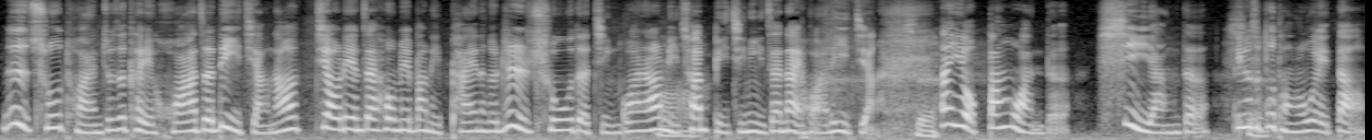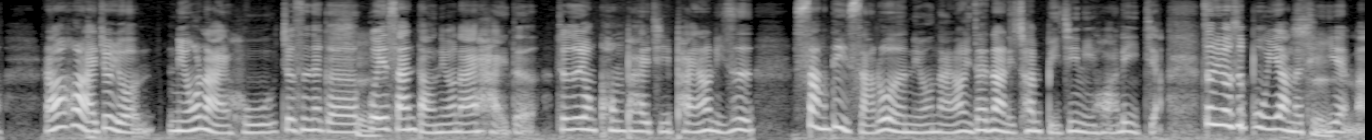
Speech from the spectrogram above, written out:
日出团就是可以划着立桨，然后教练在后面帮你拍那个日出的景观，然后你穿比基尼在那里划立桨。是。那也有傍晚的、夕阳的，又是不同的味道。然后后来就有牛奶湖，就是那个龟山岛牛奶海的，就是用空拍机拍，然后你是上帝洒落的牛奶，然后你在那里穿比基尼滑立奖，这又是不一样的体验嘛。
